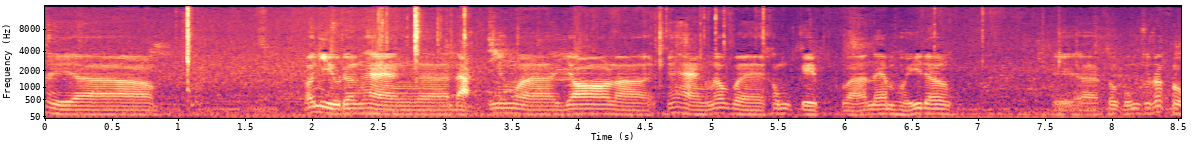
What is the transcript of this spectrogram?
thì à, có nhiều đơn hàng đặt nhưng mà do là cái hàng nó về không kịp và anh em hủy đơn thì à, tôi cũng rất là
